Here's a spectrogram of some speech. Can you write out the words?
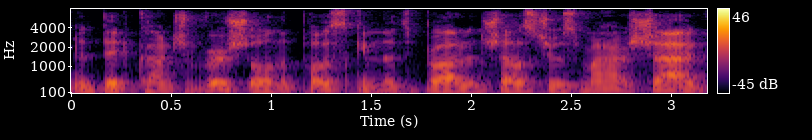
a bit controversial in the poskim that's brought in Shal Shus Maharshag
